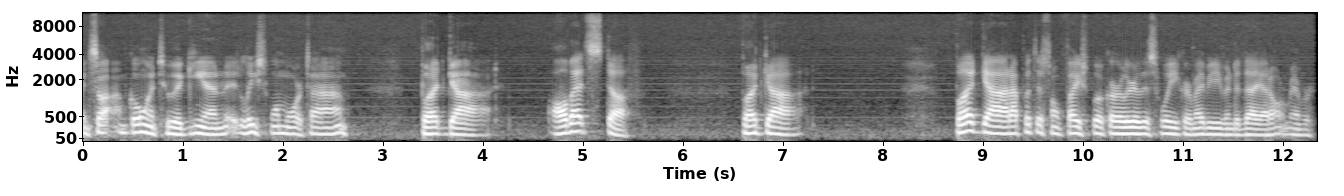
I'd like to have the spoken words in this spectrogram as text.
And so I'm going to again, at least one more time, but God. All that stuff, but God. But God, I put this on Facebook earlier this week, or maybe even today, I don't remember.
